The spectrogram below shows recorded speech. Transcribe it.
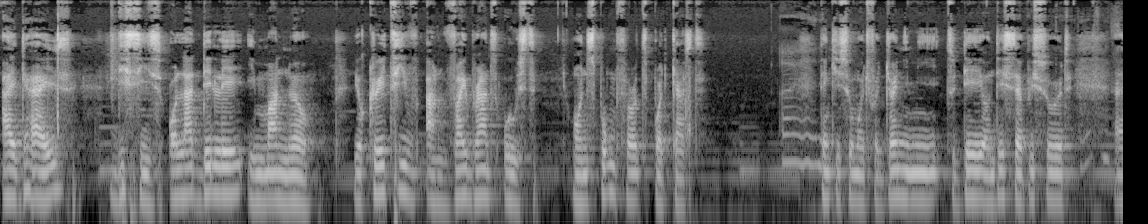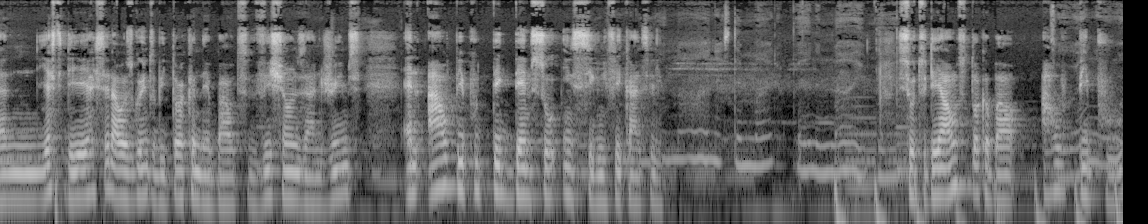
Hi guys, this is Oladele Emmanuel, your creative and vibrant host on Spoken Thoughts podcast. Thank you so much for joining me today on this episode. And yesterday I said I was going to be talking about visions and dreams and how people take them so insignificantly. So today I want to talk about how people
